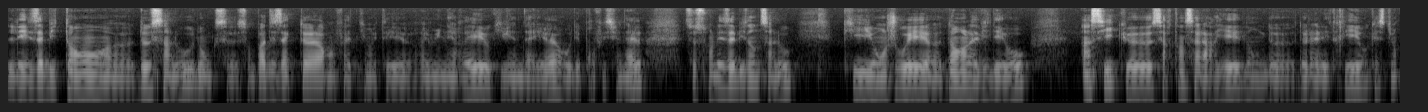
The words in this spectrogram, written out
les habitants euh, de Saint-Loup, donc ce ne sont pas des acteurs en fait qui ont été euh, rémunérés ou qui viennent d'ailleurs ou des professionnels, ce sont les habitants de Saint-Loup qui ont joué euh, dans la vidéo ainsi que certains salariés donc de, la laiterie en question,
